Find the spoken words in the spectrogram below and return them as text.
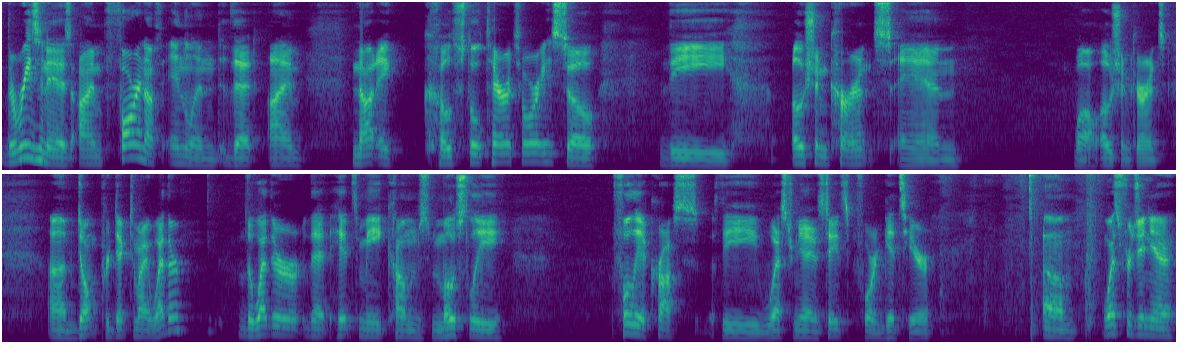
the reason is I'm far enough inland that I'm not a coastal territory, so the ocean currents and, well, ocean currents um, don't predict my weather the weather that hits me comes mostly fully across the western United States before it gets here. Um, West Virginia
